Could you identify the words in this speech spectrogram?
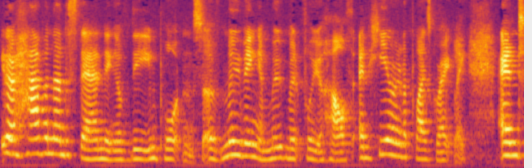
you know, have an understanding of the importance of moving and movement for your health, and here it applies greatly. And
